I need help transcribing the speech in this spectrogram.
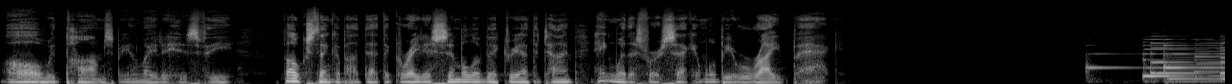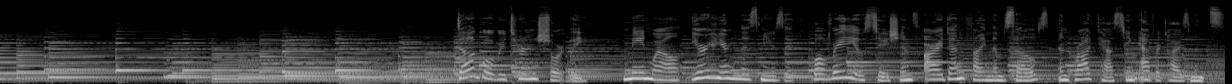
All with palms being laid at his feet. Folks, think about that. The greatest symbol of victory at the time. Hang with us for a second. We'll be right back. Doug will return shortly. Meanwhile, you're hearing this music while radio stations are identifying themselves and broadcasting advertisements.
